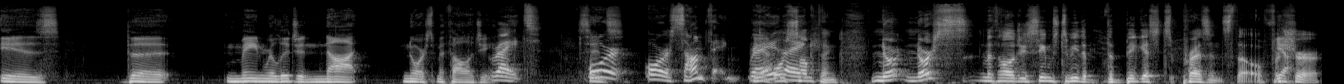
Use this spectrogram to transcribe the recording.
is the main religion not Norse mythology? Right. Since- or or something, right? or Like, something. Nor- Norse mythology seems to be the, the biggest presence, though, for Yeah. sure.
